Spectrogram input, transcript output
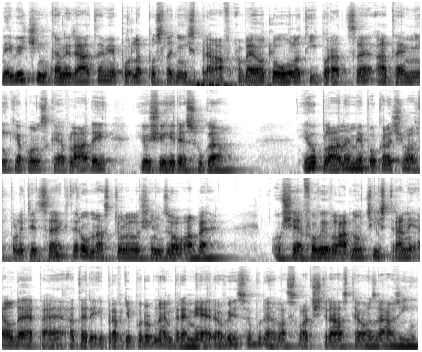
Největším kandidátem je podle posledních zpráv Abeho dlouholetý poradce a témník japonské vlády Yoshihide Suga. Jeho plánem je pokračovat v politice, kterou nastolil Shinzo Abe. O šéfovi vládnoucí strany LDP a tedy i pravděpodobném premiérovi se bude hlasovat 14. září.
